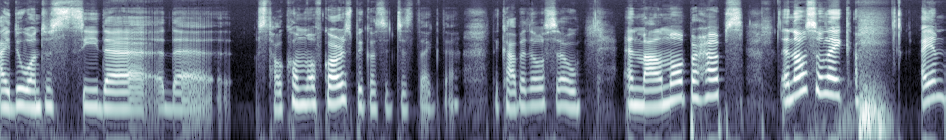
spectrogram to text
I do want to see the the Stockholm, of course, because it's just like the the capital. So, and Malmo perhaps, and also like I am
